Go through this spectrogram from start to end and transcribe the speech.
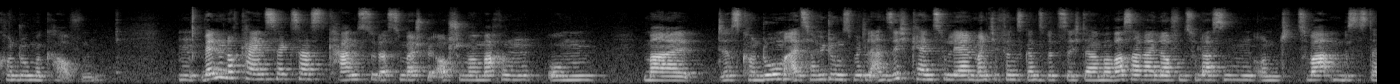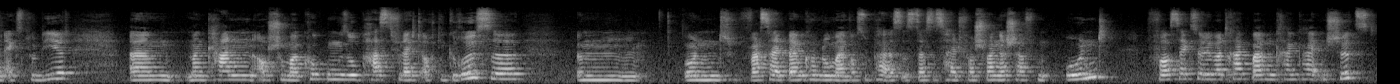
Kondome kaufen. Hm, wenn du noch keinen Sex hast, kannst du das zum Beispiel auch schon mal machen, um mal das Kondom als Verhütungsmittel an sich kennenzulernen. Manche finden es ganz witzig, da mal Wasser reinlaufen zu lassen und zu warten, bis es dann explodiert. Ähm, man kann auch schon mal gucken, so passt vielleicht auch die Größe. Ähm, und was halt beim Kondom einfach super ist, ist, dass es halt vor Schwangerschaften und vor sexuell übertragbaren Krankheiten schützt.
